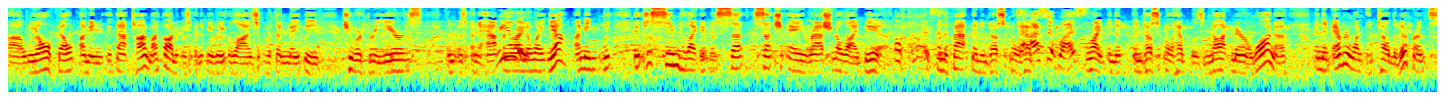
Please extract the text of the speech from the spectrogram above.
Uh, we all felt, I mean, at that time, I thought it was going to be legalized within maybe two or three years. And it was going to happen Really? right away. Yeah, I mean, we, it just seemed like it was su- such a rational idea. Of course. And the fact that industrial To hemp. us, it was. Right, and that industrial hemp was not marijuana, and that everyone could tell the difference,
